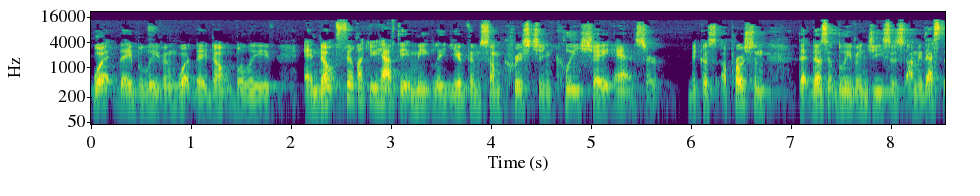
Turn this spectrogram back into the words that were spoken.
what they believe and what they don't believe, and don't feel like you have to immediately give them some Christian cliche answer. Because a person that doesn't believe in Jesus, I mean, that's,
